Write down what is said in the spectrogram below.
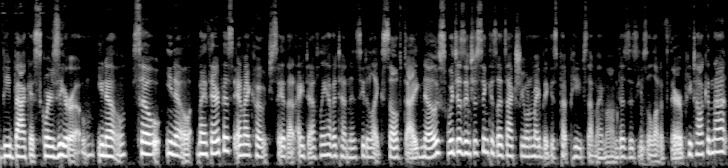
be back at square zero, you know? So, you know, my therapist and my coach say that I definitely have a tendency to like self diagnose, which is interesting because that's actually one of my biggest pet peeves that my mom does is use a lot of therapy talk in that.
